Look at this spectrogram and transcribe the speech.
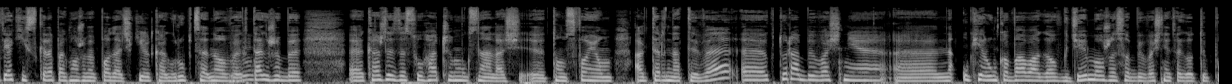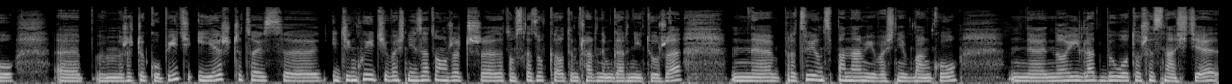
w jakich sklepach możemy podać kilka grup cenowych, mhm. tak, żeby każdy ze słuchaczy mógł znaleźć tą swoją alternatywę, która by właśnie ukierunkowała go, gdzie może sobie właśnie tego typu rzeczy kupić. I jeszcze co jest, i dziękuję Ci właśnie za tą rzecz, za tą wskazówkę o tym czarnym garniturze, mm, pracując z panami właśnie w banku, mm, no i lat było to 16,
